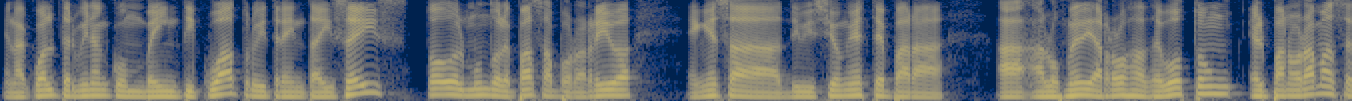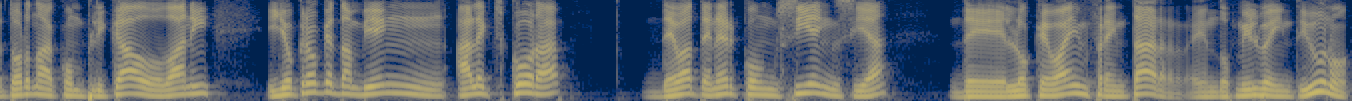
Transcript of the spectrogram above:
en la cual terminan con 24 y 36. Todo el mundo le pasa por arriba en esa división este para a, los Medias Rojas de Boston. El panorama se torna complicado, Dani, y yo creo que también Alex Cora deba tener conciencia de lo que va a enfrentar en 2021.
